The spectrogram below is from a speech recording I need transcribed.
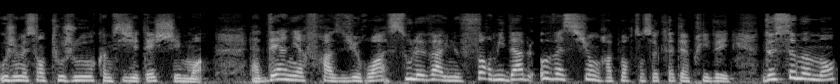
où je me sens toujours comme si j'étais chez moi. La dernière phrase du roi souleva une formidable ovation, rapporte son secrétaire privé. De ce moment,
